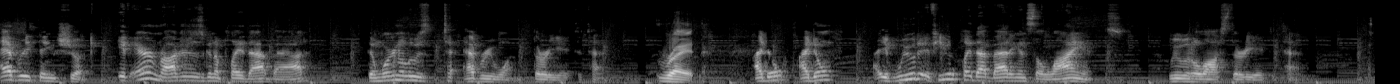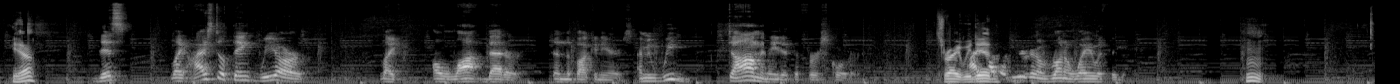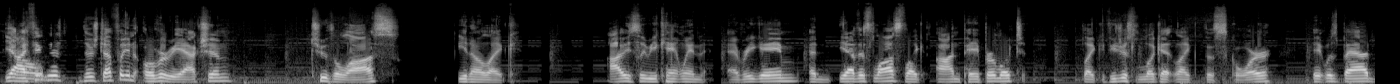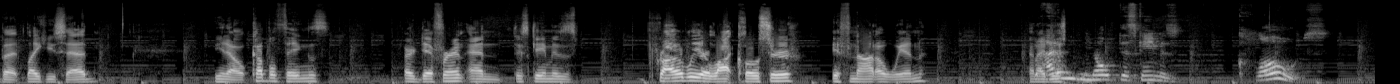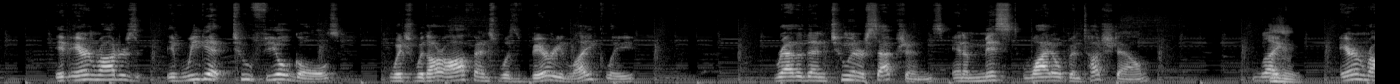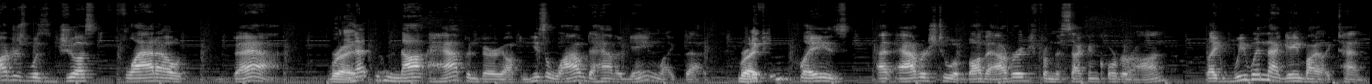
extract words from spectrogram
everything shook. If Aaron Rodgers is going to play that bad, then we're going to lose to everyone 38 to 10. Right. I don't. I don't. If we would, if he would have played that bad against the Lions, we would have lost thirty-eight to ten. Yeah. This, like, I still think we are, like, a lot better than the Buccaneers. I mean, we dominated the first quarter. That's right. We I did. we were going to run away with the game. Hmm. Yeah, I think there's there's definitely an overreaction to the loss. You know, like obviously we can't win every game, and yeah, this loss like on paper looked like if you just look at like the score, it was bad. But like you said, you know, a couple things are different, and this game is probably a lot closer, if not a win. And But I just don't even know if this game is close. If Aaron Rodgers, if we get two field goals, which with our offense was very likely, rather than two interceptions and a missed wide open touchdown, like Mhm. Aaron Rodgers was just flat out bad. right, And that does not happen very often. He's allowed to have a game like that. But right, if he plays at average to above average from the second quarter on, like we win that game by like 10.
